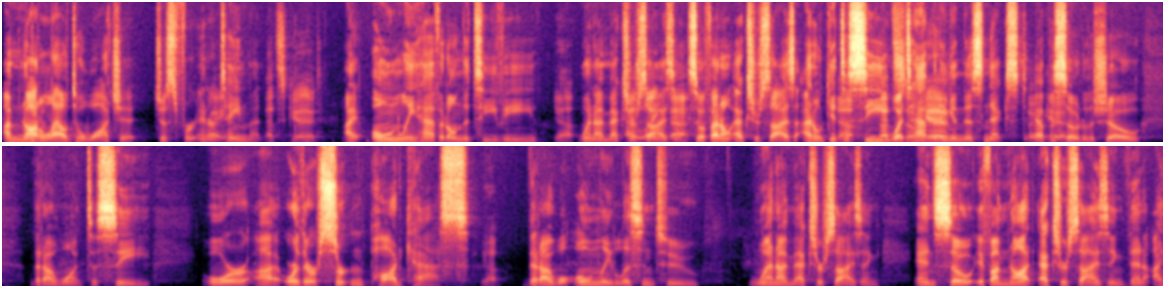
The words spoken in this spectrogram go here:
I'm not allowed to watch it just for entertainment. Right. That's good. I only have it on the TV yeah. when I'm exercising. Like so if I don't exercise, I don't get yeah, to see what's so happening good. in this next so episode good. of the show that I want to see. Or, uh, or there are certain podcasts yeah. that I will only listen to when I'm exercising. And so if I'm not exercising, then I,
